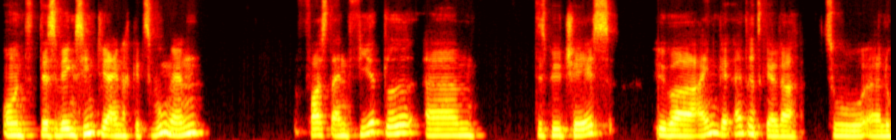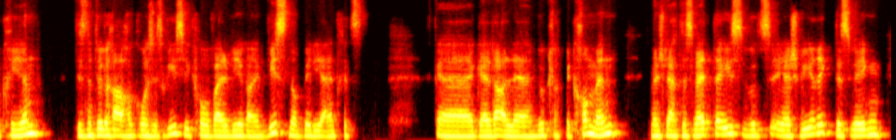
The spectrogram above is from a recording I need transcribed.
Und deswegen sind wir eigentlich gezwungen, fast ein Viertel ähm, des Budgets über Eintrittsgelder zu äh, lukrieren. Das ist natürlich auch ein großes Risiko, weil wir gar nicht wissen, ob wir die Eintrittsgelder alle wirklich bekommen. Wenn schlechtes Wetter ist, wird es eher schwierig. Deswegen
